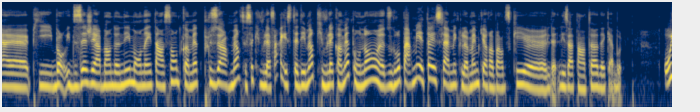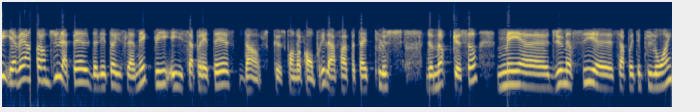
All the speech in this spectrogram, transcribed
euh, Puis bon, il disait j'ai abandonné mon intention de commettre plusieurs meurtres. C'est ça qu'il voulait faire. Et c'était des meurtres qu'il voulait commettre au nom euh, du groupe armé État islamique, le même qui a revendiqué euh, le- les attentats de Kaboul. Oui, il avait entendu l'appel de l'État islamique, puis il s'apprêtait, dans ce que ce qu'on a compris, là, à faire peut-être plus de meurtres que ça. Mais euh, Dieu merci, euh, ça n'a pas été plus loin.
